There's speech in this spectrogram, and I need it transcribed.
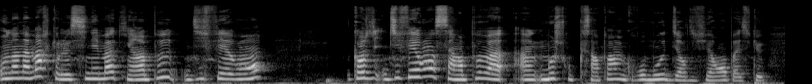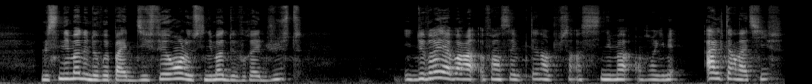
On en a marre que le cinéma qui est un peu différent. Quand je dis différent, c'est un peu. moi, je trouve que c'est un peu un gros mot de dire différent parce que le cinéma ne devrait pas être différent, le cinéma devrait être juste. Il devrait y avoir. Enfin, c'est peut-être un plus un cinéma, entre guillemets, alternatif.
